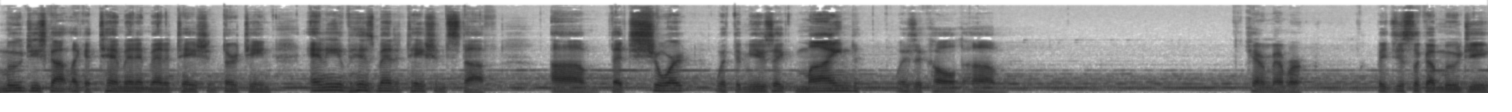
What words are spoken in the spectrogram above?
Mooji's got like a 10 minute meditation, 13. Any of his meditation stuff um, that's short with the music. Mind, what is it called? Um, can't remember. But just look up Mooji,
